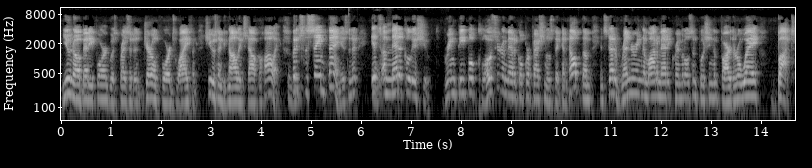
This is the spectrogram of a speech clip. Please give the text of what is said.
you know Betty Ford was President Gerald Ford's wife, and she was an acknowledged alcoholic. But it's the same thing, isn't it? It's a medical issue bring people closer to medical professionals that can help them instead of rendering them automatic criminals and pushing them farther away. But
